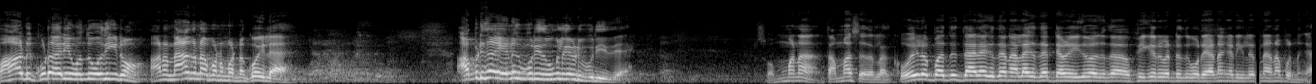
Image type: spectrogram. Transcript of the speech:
மாடு கூட அறிவு வந்து ஒதுக்கிட்டோம் ஆனால் நாங்கள் என்ன பண்ண மாட்டோம் கோயிலை? அப்படிதான் எனக்கு புரியுது. உங்களுக்கு எப்படி புரியுது? சும்மனா தமாசு அதெல்லாம். கோயிலை பார்த்து ஜாலியாக இருக்குதா நல்லா இருக்குதா இதுவாக இருக்குதா ஃபிகர் வெட்டுறதுக்கு ஒரு இடம் கிடைக்கலன்னா என்ன பண்ணுங்க?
